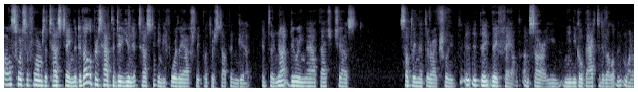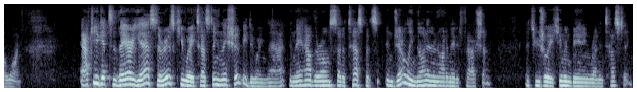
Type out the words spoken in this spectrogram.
all sorts of forms of testing. The developers have to do unit testing before they actually put their stuff in Git. If they're not doing that, that's just something that they're actually they they failed. I'm sorry. You need to go back to development 101. After you get to there, yes, there is QA testing, and they should be doing that, and they have their own set of tests, but it's in generally not in an automated fashion. It's usually a human being running testing.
